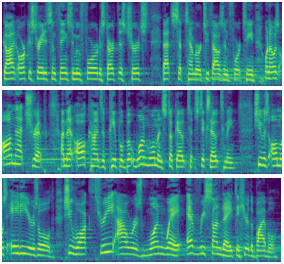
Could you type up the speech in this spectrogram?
God orchestrated some things to move forward to start this church that September 2014. When I was on that trip, I met all kinds of people, but one woman stuck out to, sticks out to me. She was almost 80 years old. She walked three hours one way every Sunday to hear the Bible.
